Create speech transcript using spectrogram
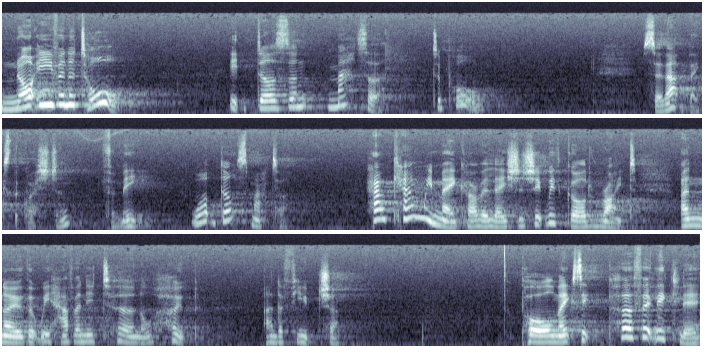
not even at all it doesn't matter to Paul. So that begs the question for me what does matter? How can we make our relationship with God right and know that we have an eternal hope and a future? Paul makes it perfectly clear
